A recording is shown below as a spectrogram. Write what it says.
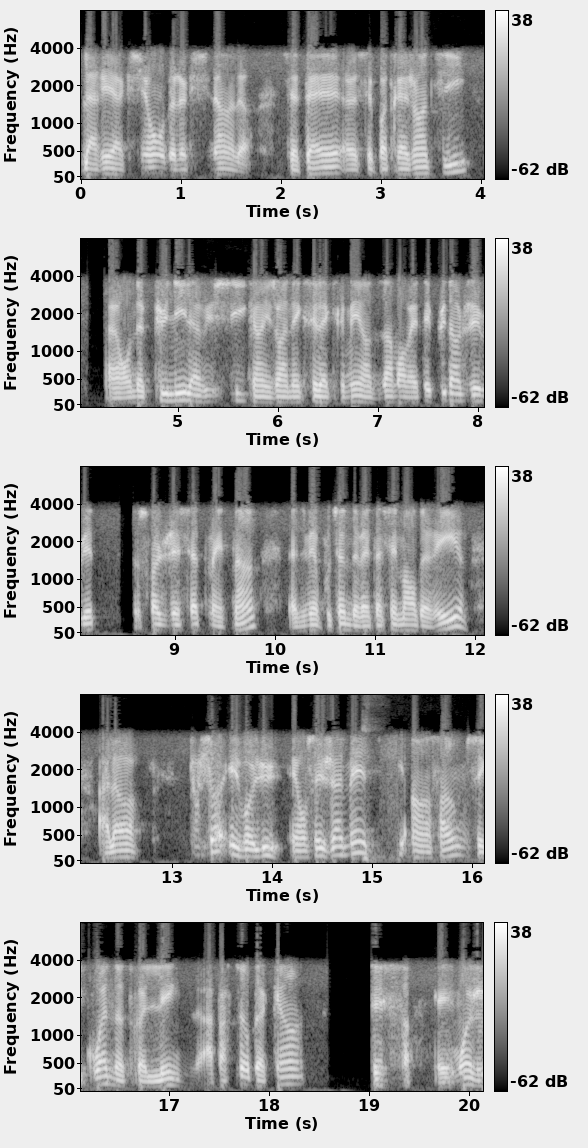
la réaction de l'Occident là. C'était euh, c'est pas très gentil. Euh, on a puni la Russie quand ils ont annexé la Crimée en disant bon ben t'es plus dans le G8, ce sera le G7 maintenant. Vladimir Poutine devait être assez mort de rire. Alors tout ça évolue et on s'est jamais dit ensemble c'est quoi notre ligne. À partir de quand c'est ça. Et moi je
